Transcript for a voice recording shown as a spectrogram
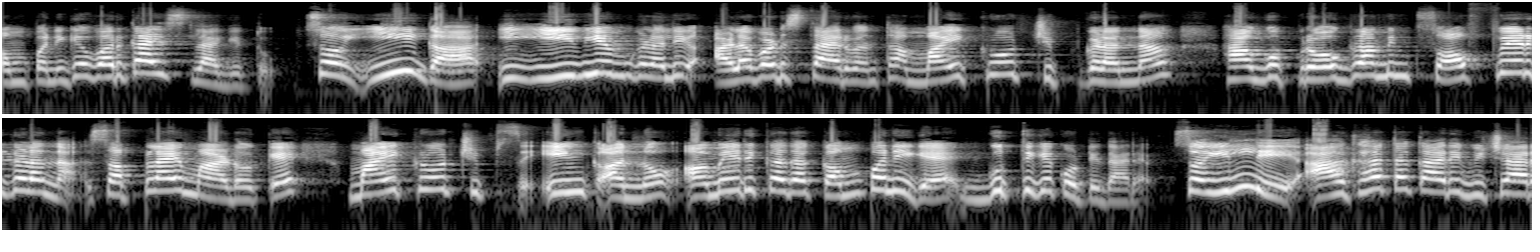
ಕಂಪನಿಗೆ ವರ್ಗಾಯಿಸಲಾಗಿತ್ತು. ಸೊ ಈಗ ಈ ಇವಿಎಂ ಗಳಲ್ಲಿ ಅಳವಡಿಸ್ತಾ ಇರುವಂತಹ ಮೈಕ್ರೋ ಚಿಪ್ ಗಳನ್ನ ಹಾಗೂ ಪ್ರೋಗ್ರಾಮಿಂಗ್ ಸಾಫ್ಟ್ವೇರ್ ಗಳನ್ನ ಸಪ್ಲೈ ಮಾಡೋಕೆ ಮೈಕ್ರೋ ಚಿಪ್ಸ್ ಇಂಕ್ ಅನ್ನೋ ಅಮೆರಿಕದ ಕಂಪನಿಗೆ ಗುತ್ತಿಗೆ ಕೊಟ್ಟಿದ್ದಾರೆ. ಸೊ ಇಲ್ಲಿ ಆಘಾತಕಾರಿ ವಿಚಾರ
